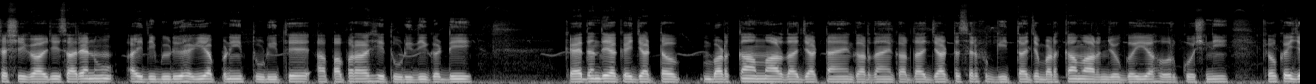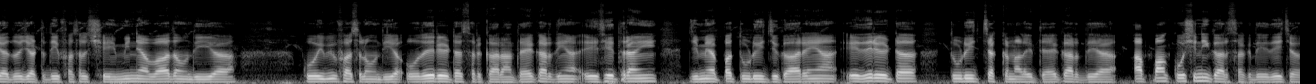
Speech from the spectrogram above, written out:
ਸਤਿ ਸ਼੍ਰੀ ਅਕਾਲ ਜੀ ਸਾਰਿਆਂ ਨੂੰ। ਅੱਜ ਦੀ ਵੀਡੀਓ ਹੈਗੀ ਆਪਣੀ ਤੂੜੀ ਤੇ। ਆਪਾਂ ਭਰਾ ਸੀ ਤੂੜੀ ਦੀ ਗੱਡੀ। ਕਹਿ ਦਿੰਦੇ ਆ ਕਿ ਜੱਟ ਬੜਕਾਂ ਮਾਰਦਾ, ਜੱਟ ਐਂ ਕਰਦਾ ਐਂ ਕਰਦਾ। ਜੱਟ ਸਿਰਫ ਗੀਤਾਂ 'ਚ ਬੜਕਾਂ ਮਾਰਨ ਜੋਗਾ ਹੀ ਆ, ਹੋਰ ਕੁਛ ਨਹੀਂ। ਕਿਉਂਕਿ ਜਦੋਂ ਜੱਟ ਦੀ ਫਸਲ 6 ਮਹੀਨਿਆਂ ਬਾਅਦ ਆਉਂਦੀ ਆ ਕੋਈ ਵੀ ਫਸਲ ਆਉਂਦੀ ਆ, ਉਹਦੇ ਰੇਟ ਸਰਕਾਰਾਂ ਤੈਅ ਕਰਦੀਆਂ। ਇਸੇ ਤਰ੍ਹਾਂ ਹੀ ਜਿਵੇਂ ਆਪਾਂ ਤੂੜੀ ਜਗਾ ਰਹੇ ਆ ਇਹਦੇ ਰੇਟ ਤੂੜੀ ਚੱਕਣ ਵਾਲੇ ਤੈਅ ਕਰਦੇ ਆ। ਆਪਾਂ ਕੁਝ ਨਹੀਂ ਕਰ ਸਕਦੇ ਇਹਦੇ 'ਚ,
